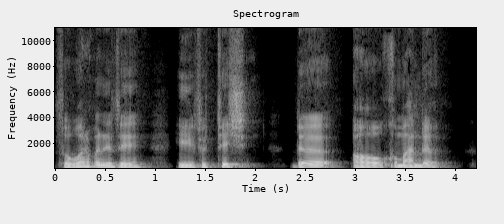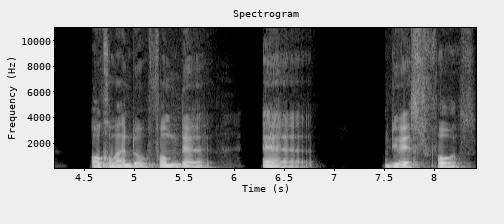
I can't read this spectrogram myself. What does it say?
So what happened is he, he used to teach the all commander, all commando from the uh, U.S. force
